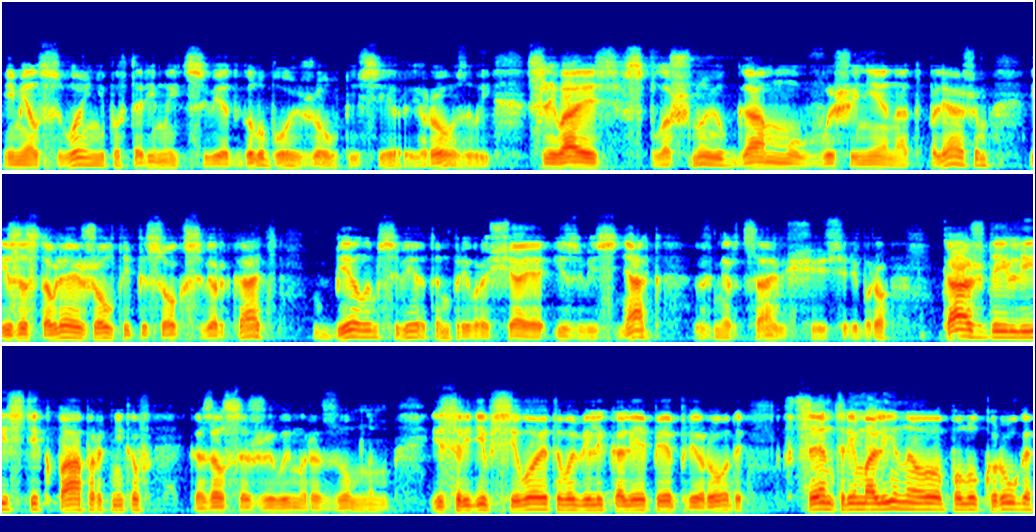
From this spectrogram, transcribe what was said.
имел свой неповторимый цвет: голубой, желтый, серый, розовый, сливаясь в сплошную гамму в вышине над пляжем и заставляя желтый песок сверкать белым светом, превращая известняк в мерцающее серебро. Каждый листик папоротников казался живым и разумным, и среди всего этого великолепия природы в центре малинового полукруга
